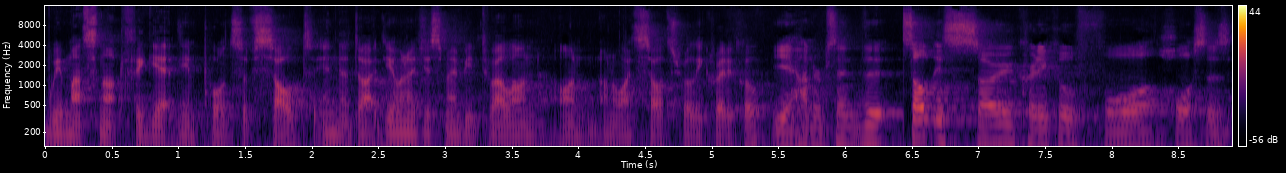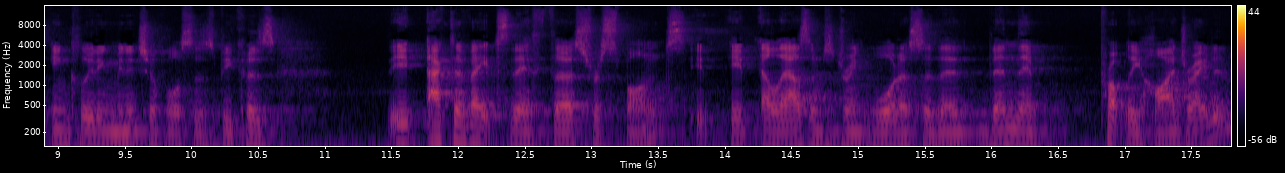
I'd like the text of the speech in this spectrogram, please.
we must not forget the importance of salt in the diet. Do you want to just maybe dwell on, on, on why salt's really critical? Yeah, 100%. The salt is so critical for horses, including miniature horses, because it activates their thirst response. It, it allows them to drink water, so then they're properly hydrated.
